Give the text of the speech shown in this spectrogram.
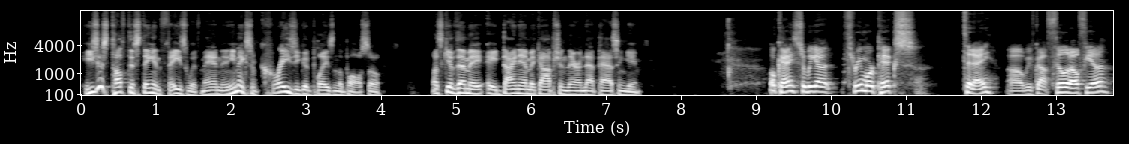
He's just tough to stay in phase with, man. And he makes some crazy good plays in the ball. So let's give them a, a dynamic option there in that passing game. Okay. So we got three more picks today. Uh, we've got Philadelphia,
